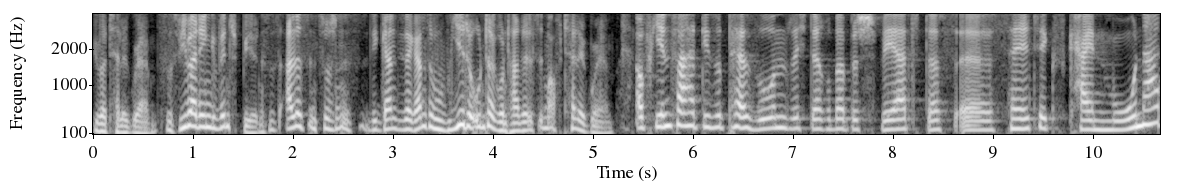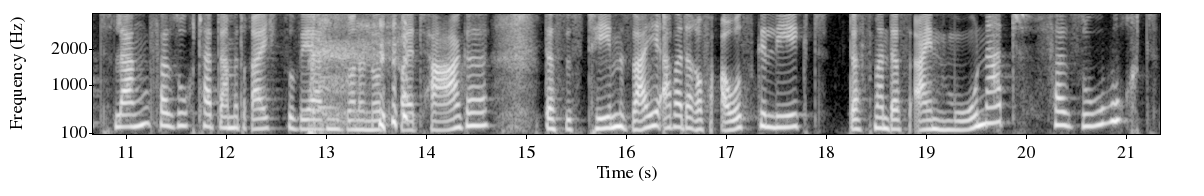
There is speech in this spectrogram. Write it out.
über Telegram. Es ist wie bei den Gewinnspielen. Es ist alles inzwischen, ist die, dieser ganze weirde Untergrundhandel ist immer auf Telegram. Auf jeden Fall hat diese Person sich darüber beschwert, dass äh, Celtics keinen Monat lang versucht hat, damit reich zu werden, sondern nur zwei Tage. Das System sei aber darauf ausgelegt, dass man das einen Monat versucht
